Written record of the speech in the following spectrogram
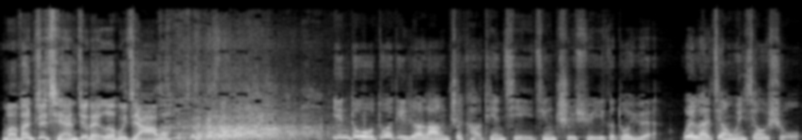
晚饭之前就得饿回家了。印度多地热浪炙烤天气已经持续一个多月，为了降温消暑，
